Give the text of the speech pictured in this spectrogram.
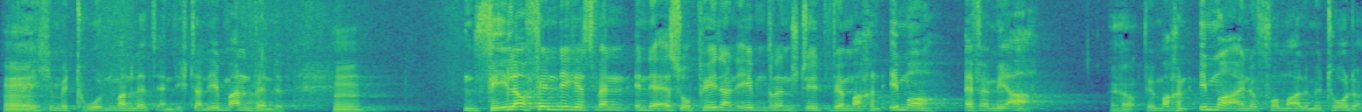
hm. welche Methoden man letztendlich dann eben anwendet. Hm. Ein Fehler finde ich ist, wenn in der SOP dann eben drin steht, wir machen immer FMEA. Ja. Wir machen immer eine formale Methode.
